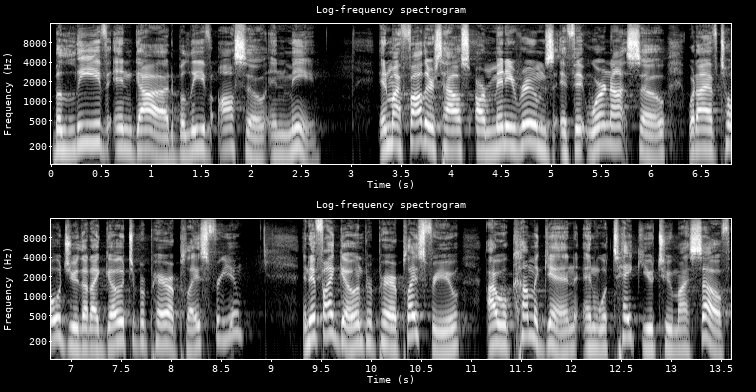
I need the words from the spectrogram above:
Believe in God, believe also in me. In my Father's house are many rooms. If it were not so, would I have told you that I go to prepare a place for you? And if I go and prepare a place for you, I will come again and will take you to myself,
